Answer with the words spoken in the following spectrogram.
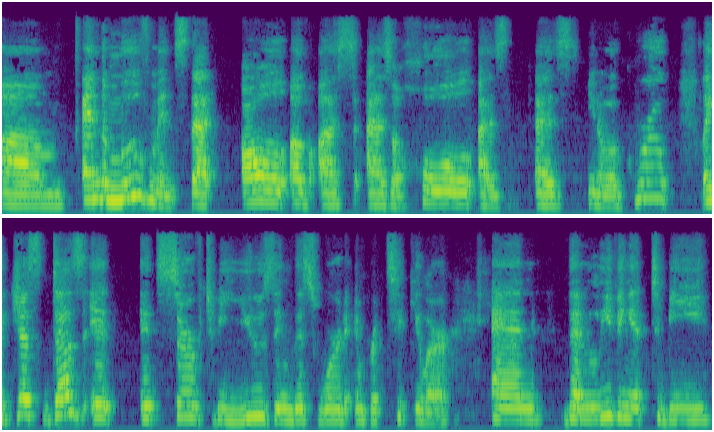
um and the movements that all of us as a whole as as you know a group like just does it it serve to be using this word in particular and then leaving it to be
